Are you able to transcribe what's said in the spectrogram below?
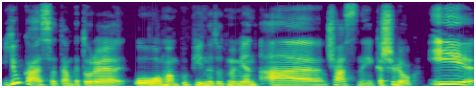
ЮКАСа, там, которая ООО Мампупи на тот момент, а частный кошелек. И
